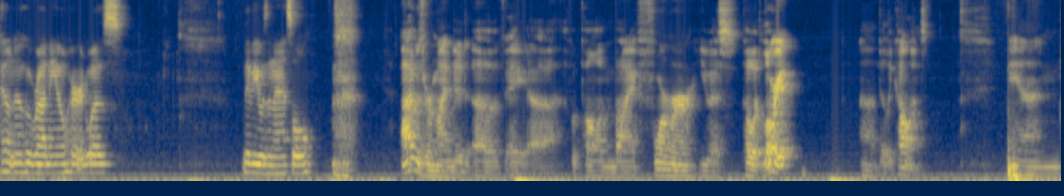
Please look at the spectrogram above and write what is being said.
I don't know who Rodney O'Hurd was. Maybe he was an asshole. I was reminded of a, uh, a poem by former U.S. poet laureate uh, Billy Collins, and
